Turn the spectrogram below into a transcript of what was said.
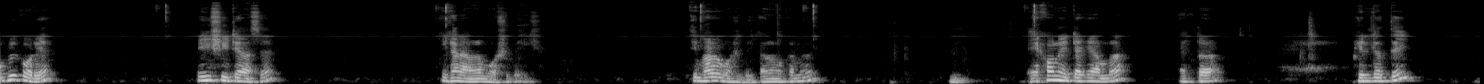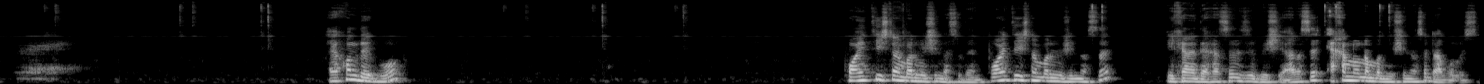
কপি করে এই শিটে আছে এখানে আমরা বসে দিই। এভাবে বসে দিই কারণ ওখানে এখন এটাকে আমরা একটা ফিল্টার দেই। এখন দেখব পঁয়ত্রিশ নাম্বার মেশিন আছে দেন পঁয়ত্রিশ নাম্বার মেশিন আছে এখানে দেখাচ্ছে যে বেশি আর আছে একান্ন নাম্বার মেশিন আছে ডাবল আছে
